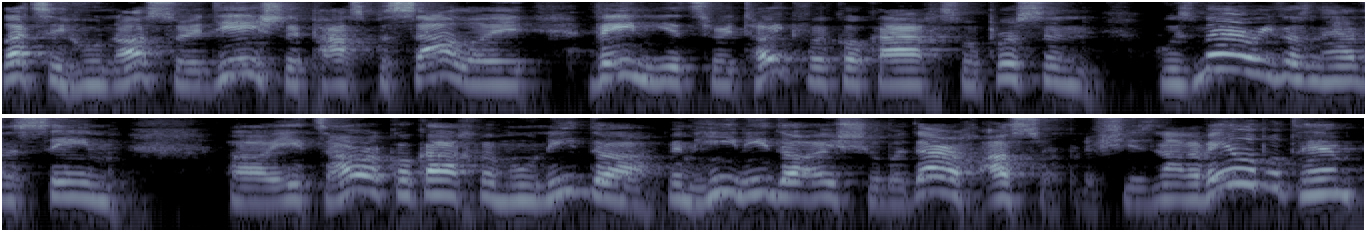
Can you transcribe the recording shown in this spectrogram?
Let's say who naso ediesh pas pasaloi vein yitzri toikva kokach. So a person who's married doesn't have the same uh, yitzhara kokach v'mu nida v'mhi nida aishu b'derech aser. But if she's not available to him,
